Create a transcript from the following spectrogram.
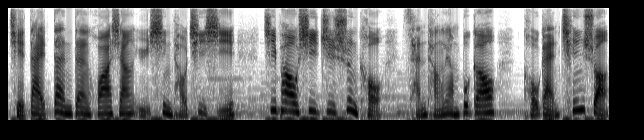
且带淡淡花香与杏桃气息，气泡细致顺口，残糖量不高，口感清爽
